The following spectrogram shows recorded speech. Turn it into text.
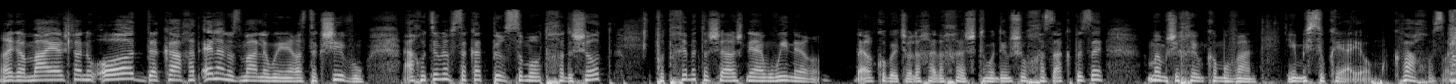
רגע, מה יש לנו? עוד דקה אחת, אין לנו זמן לווינר, אז תקשיבו. אנחנו יוצאים להפסקת פרסומות חדשות, פותחים את השעה השנייה עם ווינר. ברקוביץ' הולך עד אחרי שאתם יודעים שהוא חזק בזה, ממשיכים כמובן עם עיסוקי היום. כבר חוזרים.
